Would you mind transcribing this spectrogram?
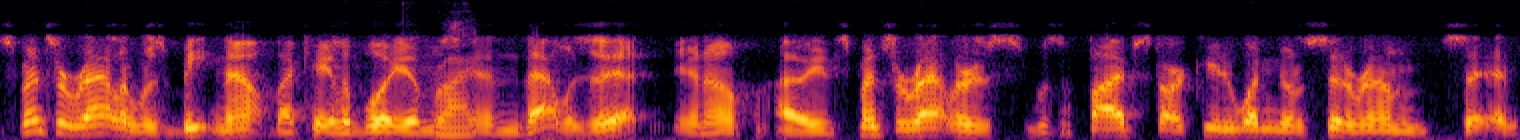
Spencer Rattler was beaten out by Caleb Williams, Right. and that was it. You know, I mean, Spencer Rattler was a five star kid who wasn't going to sit around and sit, and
